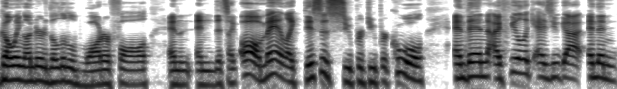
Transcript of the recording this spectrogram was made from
going under the little waterfall, and and it's like, oh man, like this is super duper cool. And then I feel like as you got, and then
